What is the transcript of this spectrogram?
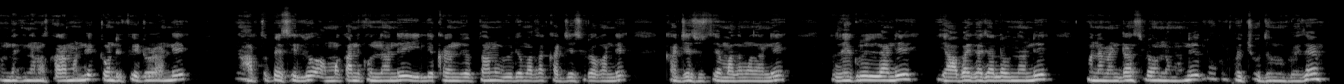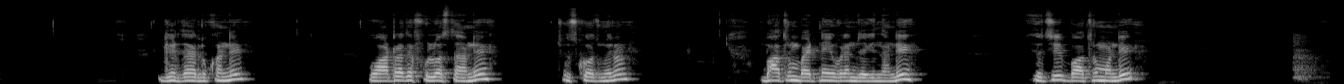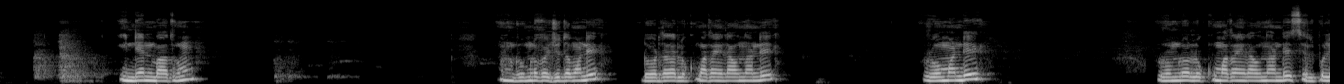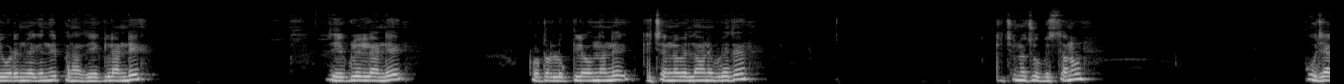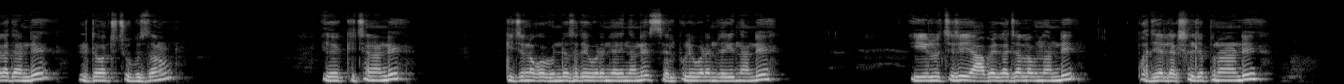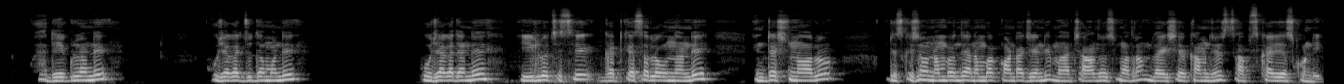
అందరికీ నమస్కారం అండి. ట్వంటీ ఫీట్ రోడ్ అండి. నార్త్ ఫేస్ ఇల్లు అమ్మకానికి ఉందండి. ఇల్లు ఎక్కడ చెప్తాను. వీడియో మాత్రం కట్ చేసి రాకండి కట్ చేసి వస్తే మదం అదండి రేకులు ఇల్లు అండి. యాభై గజాల్లో ఉందండి. మనం ఎంట్రన్స్లో ఉన్నామండి. లోపలికి పోయి చూద్దాం ఇప్పుడైతే. గేట్ దగ్గర లుక్ అండి. వాటర్ అయితే ఫుల్ వస్తుందండి చూసుకోవచ్చు మీరు. బాత్రూమ్ బయటనే ఇవ్వడం జరిగిందండి. ఇది వచ్చి బాత్రూమ్ అండి. Indian bathroom. మనం రూమ్లో పోయి చూద్దామండి. డోర్ దగ్గర లుక్ మాత్రం ఇలా ఉందండి. రూమ్ అండి. రూమ్లో లుక్ మాత్రం ఇలా ఉందండి. సెల్ఫ్లు ఇవ్వడం జరిగింది. పైన రేకులు అండి. రేకులు ఇల్లు అండి. టోటల్ లుక్ ఇలా ఉందండి. కిచెన్లో వెళ్దామని ఇప్పుడైతే. కిచెన్లో చూపిస్తాను. పూజా గది అండి. రిటర్న్ వచ్చి చూపిస్తాను. ఇది కిచెన్ అండి. కిచెన్లో ఒక విండోస్ అయితే ఇవ్వడం జరిగిందండి. సెల్ఫ్లు ఇవ్వడం జరిగిందండి. ఈ ఇల్లు వచ్చేసి యాభై గజాల్లో ఉందండి. పదిహేడు లక్షలు చెప్తున్నానండి. రేకులు అండి. పూజా గది చూద్దామండి. పూజా గది అండి. ఈ ఇల్లు వచ్చేసి గట్కేసర్లో ఉందండి. ఇంట్రెస్ట్ ఉన్న వాళ్ళు డిస్క్రిప్షన్ నెంబర్ ఉంది. ఆ నెంబర్ కాంటాక్ట్ చేయండి. మా ఛానల్ చూసి మాత్రం లైక్ షేర్ కామెంట్ చేసి సబ్స్క్రైబ్ చేసుకోండి.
